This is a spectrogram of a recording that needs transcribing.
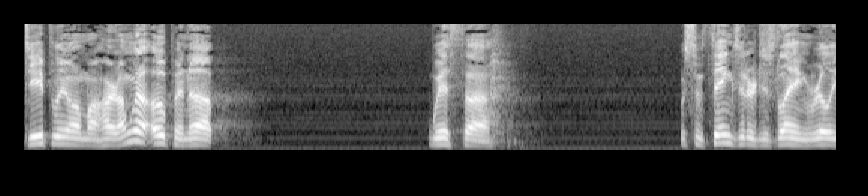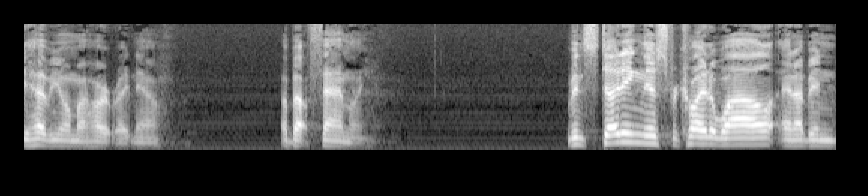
deeply on my heart. I'm going to open up with. Uh, with some things that are just laying really heavy on my heart right now about family. I've been studying this for quite a while, and I've been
